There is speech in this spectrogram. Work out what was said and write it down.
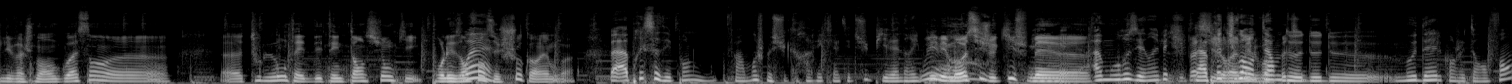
il est vachement angoissant. Euh, tout le long, t'as une tension qui, pour les enfants, Ouais. c'est chaud quand même, quoi. Bah après ça dépend. Enfin moi je me suis grave éclaté dessus puis Hélène Ripley. Oui, mais moi oh, aussi, je kiffe, mais. euh, amoureuse d'Hélène Ripley. je sais pas Mais si après j'aurais tu vois aimé en le voir termes de, petit. de, de modèle quand j'étais enfant,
